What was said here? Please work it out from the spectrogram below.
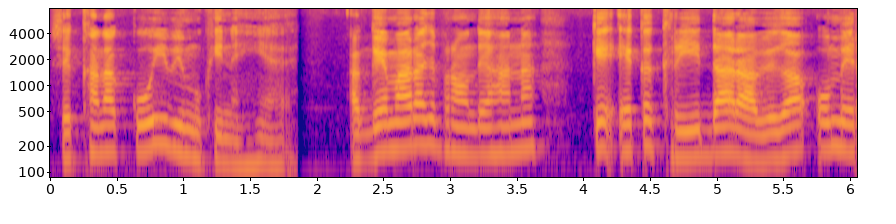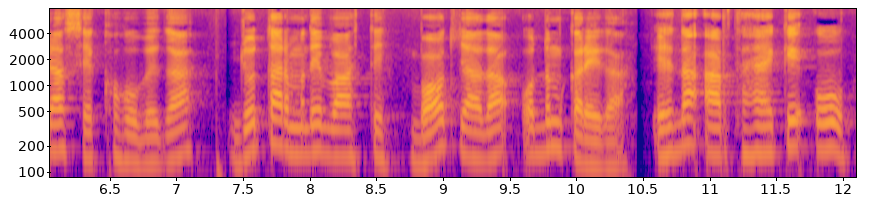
ਸਿੱਖਾਂ ਦਾ ਕੋਈ ਵੀ ਮੁਖੀ ਨਹੀਂ ਹੈ। ਅੱਗੇ ਮਹਾਰਾਜ ਫਰਾਉਂਦੇ ਹਨ ਕਿ ਇੱਕ ਖਰੀਦਦਾਰ ਆਵੇਗਾ, ਉਹ ਮੇਰਾ ਸਿੱਖ ਹੋਵੇਗਾ ਜੋ ਧਰਮ ਦੇ ਵਾਸਤੇ ਬਹੁਤ ਜ਼ਿਆਦਾ ਉਦਮ ਕਰੇਗਾ। ਇਸ ਦਾ ਅਰਥ ਹੈ ਕਿ ਉਹ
